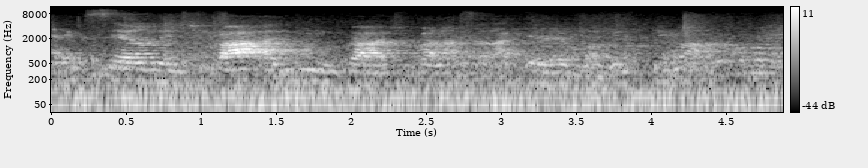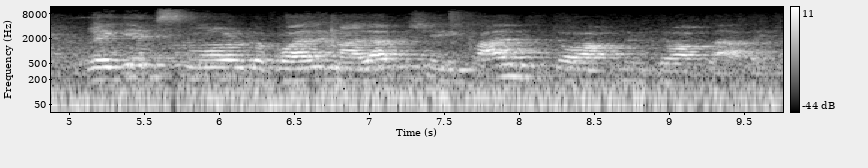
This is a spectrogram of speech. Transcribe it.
exhale, נשיפה עד מנוחה, שבנסנה, כלב מביט פנימה. רגל שמאל גבוה למעלה, ושאיפה לפתוח, לפתוח לארץ.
